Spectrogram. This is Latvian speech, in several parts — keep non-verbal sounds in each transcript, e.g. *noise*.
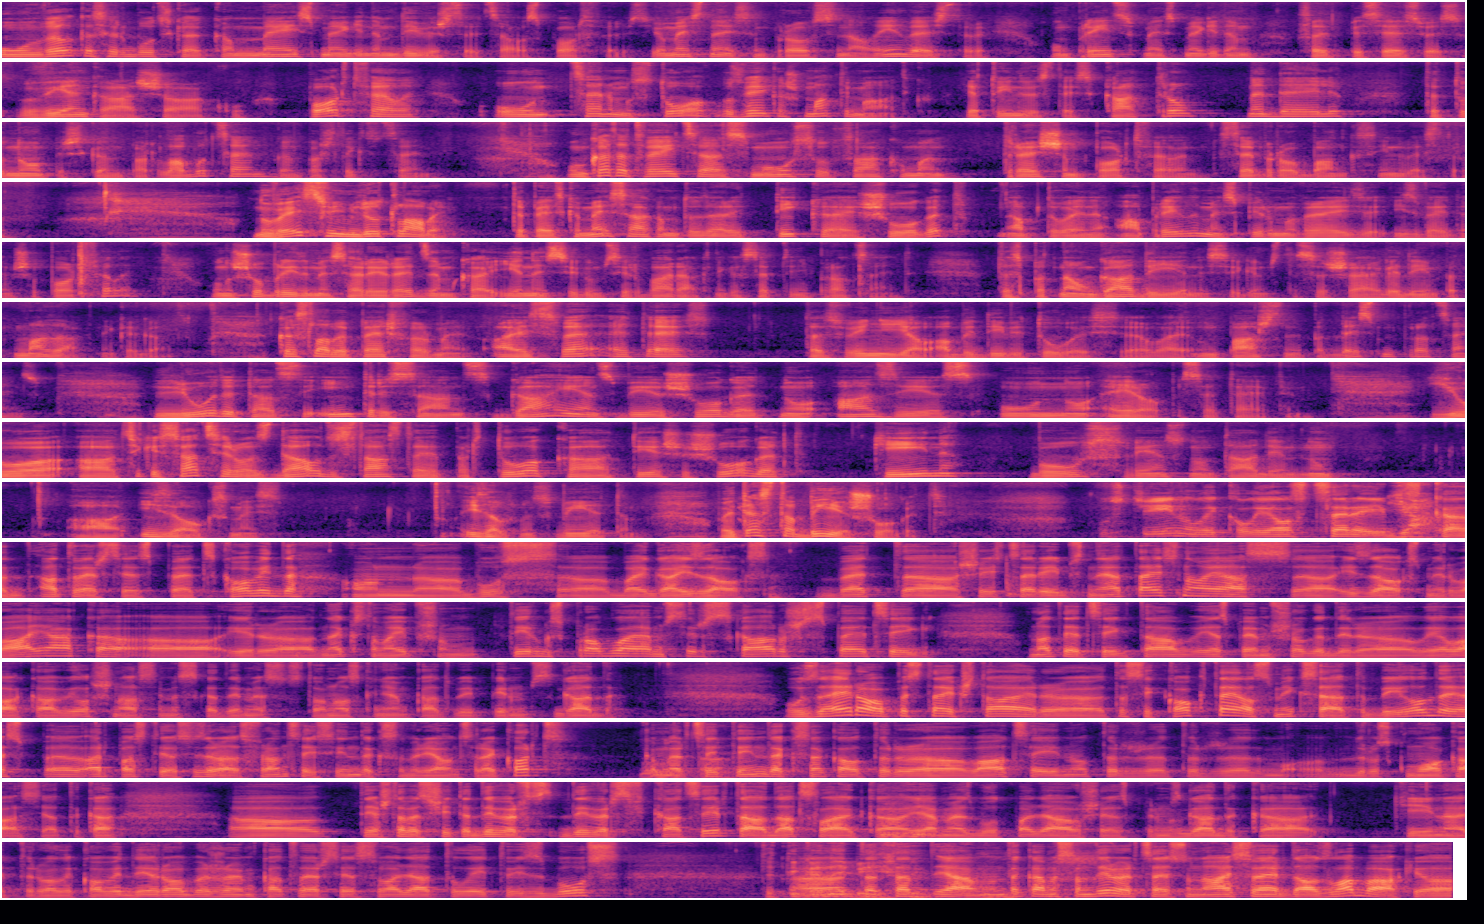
Un vēl kas ir būtiskāk, ka mēs mēģinām diversificēt savus portfeļus. Jo mēs neesam profesionāli investori un principā mēs mēģinām slēgt pēc iespējas vienkāršāku portfeli un ceram uz to, uz vienkāršu matemātiku. Ja tu investēsi katru nedēļu, tad tu nopirksi gan par labu cenu, gan par sliktu cenu. Un kā tad veicās mūsu sākuma trešam portfelim, Sebro bankas investoram? Nu, veids viņam ļoti labi. Tāpēc, ka mēs sākam to darīt tikai šogad, aptuveni aprīlī, mēs pirmo reizi izveidojam šo portfeli. Un šobrīd mēs arī redzam, ka ienesīgums ir vairāk nekā 7%. Tas pat nav gada ienesīgums, tas ir šajā gadījumā pat mazāk nekā gads. Kas labi performē? ASV ETS Tas viņi jau abi divi tuvojas un pārsniedz pat 10%. Ļoti tāds interesants gājiens bija šogad no Āzijas un no Eiropas ETF. Jo, cik es atceros, daudzi stāstīja par to, ka tieši šogad Ķīna būs viens no tādiem nu, izaugsmes, izaugsmes vietām. Vai tas tā bija šogad? Uz Ķīnu lika liels cerības, Jā. ka atvērsies pēc Covid un uh, būs uh, baigā izaugsme. Bet uh, šīs cerības neataisnojās. Uh, izaugsme ir vājāka, uh, ir uh, nekustamā īpašuma tirgus problēmas, ir skārušas spēcīgi. Un, attiecīgi, tā iespējams šogad ir uh, lielākā vilšanās, ja mēs skatāmies uz to noskaņojumu, kāda bija pirms gada. Uz Eiropas teikšu, tā ir, uh, tas ir kokteils, miksēta bilde. Es uh, arī paskatījos, izrādās, Francijas indeksam ir jauns rekords. Kamēr citi indeksi atkal tur Vācija nu, tur, tur drusku mokās. Ja, tā kā, uh, tieši tāpēc šī divers, diversifikācija ir tāda atslēga, ka, mm -hmm. ja mēs būtu paļāvušies pirms gada, ka Ķīnai tur vēl ir Covid ierobežojumi, ka atvērsies vaļā, tūlīt viss būs. Uh, Tad, tad, tad, jā, tā kā mēs esam diversificējuši, un ASV ir daudz labāk, jo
